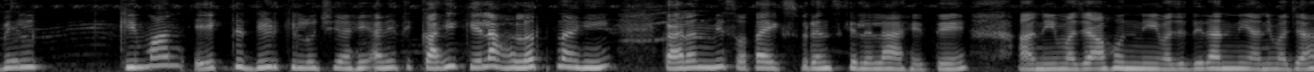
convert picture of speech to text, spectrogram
बेल किमान एक ते दीड किलोची आहे आणि ती काही केला हलत नाही कारण मी स्वतः एक्सपिरियन्स केलेला आहे ते. आणि माझ्या आहोंनी माझ्या दिरांनी आणि माझ्या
